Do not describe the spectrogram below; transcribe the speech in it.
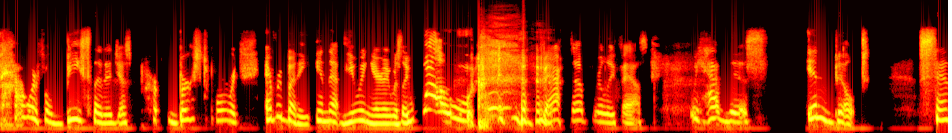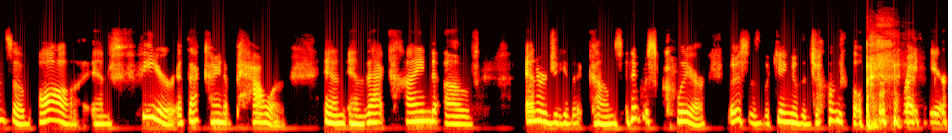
powerful beast that had just per- burst forward. Everybody in that viewing area was like, whoa, backed up really fast. We have this inbuilt sense of awe and fear at that kind of power and, and that kind of energy that comes. And it was clear this is the king of the jungle right here.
